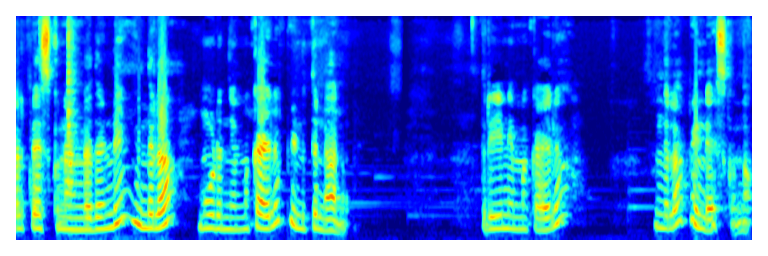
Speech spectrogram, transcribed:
కలిపేసుకున్నాను కదండి. ఇందులో మూడు నిమ్మకాయలు పిండుతున్నాను. త్రీ నిమ్మకాయలు ఇందులో పిండేసుకుందాం.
